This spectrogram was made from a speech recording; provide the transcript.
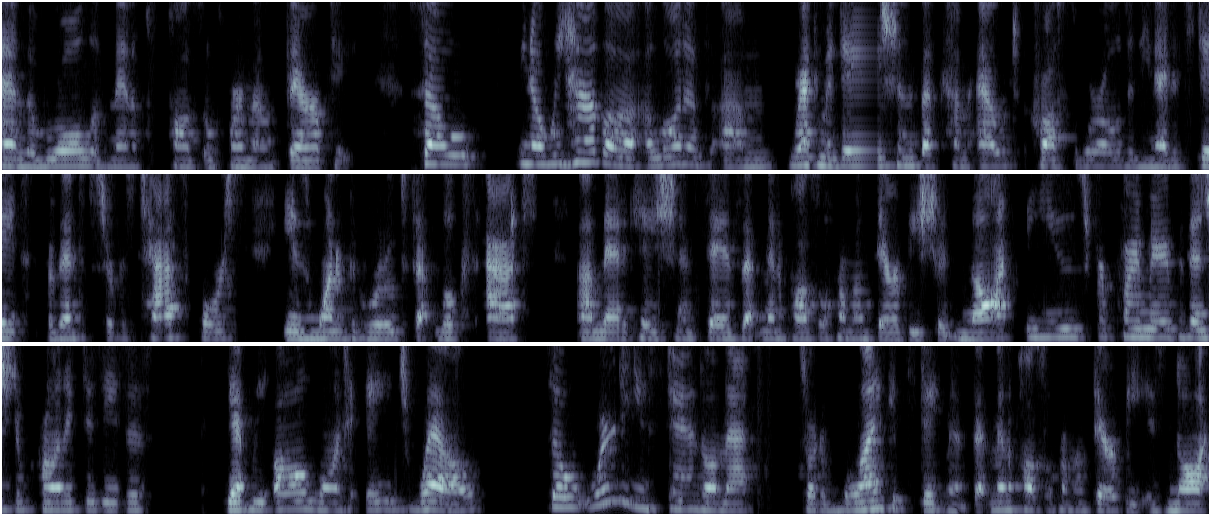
and the role of menopausal hormone therapy. So, you know, we have a, a lot of um, recommendations that come out across the world. In the United States, the Preventive Service Task Force is one of the groups that looks at uh, medication and says that menopausal hormone therapy should not be used for primary prevention of chronic diseases. Yet we all want to age well. So, where do you stand on that sort of blanket statement that menopausal hormone therapy is not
